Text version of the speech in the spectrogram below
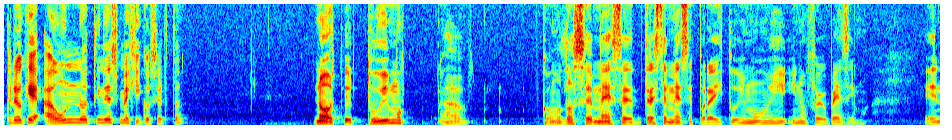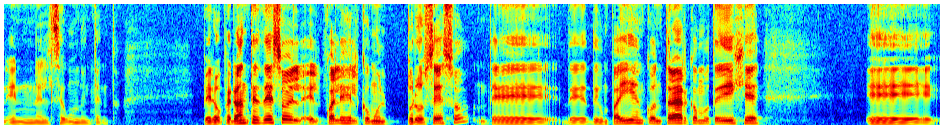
creo que aún no tienes México, ¿cierto? No, tuvimos, ah, como 12 meses, 13 meses por ahí estuvimos y, y nos fue pésimo en, el segundo intento. Pero, pero antes de eso, el, ¿cuál es el, como el proceso de, un país? Encontrar, como te dije, eh,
